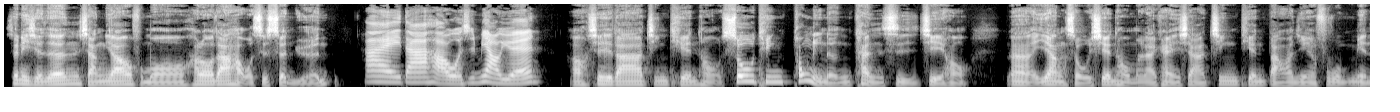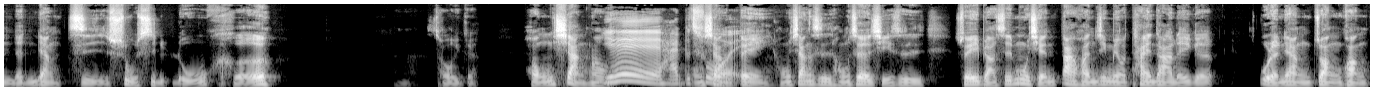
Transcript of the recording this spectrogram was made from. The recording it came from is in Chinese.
圣理先生降妖伏魔，Hello，大家好，我是沈源。嗨，大家好，我是妙元。好，谢谢大家今天哈收听《通灵人看世界》哈。那一样，首先哈，我们来看一下今天大环境的负面能量指数是如何。抽一个红象哈，耶，还不错哎。对，红象是红色骑士，所以表示目前大环境没有太大的一个负能量状况。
